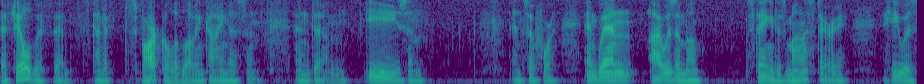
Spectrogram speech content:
uh, filled with this kind of sparkle of loving kindness and and um, ease and and so forth. And when I was a monk staying at his monastery, he was,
